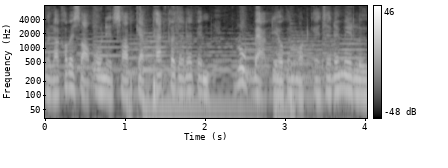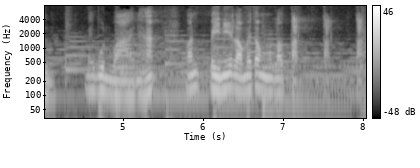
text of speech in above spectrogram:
เวลาเขาไปสอบโอเน็ตสอบแกดแพทก็จะได้เป็นรูปแบบเดียวกันหมดแกจะได้ไม่ลืมไม่วุ่นวายนะฮะ เพราะปีนี้เราไม่ต้องเราตัดตัดตัด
